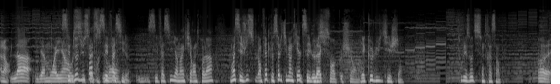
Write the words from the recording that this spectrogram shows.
Alors, Là, il y a moyen ces deux du centre, c'est facile. Il- C'est facile, il y en a un qui rentre là. Moi, c'est juste. En fait, le seul qui m'inquiète, C'est c'est ces deux-là qui sont un peu chiants. Il y a que lui qui est chiant. Tous les autres, ils sont très simples. Ouais,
